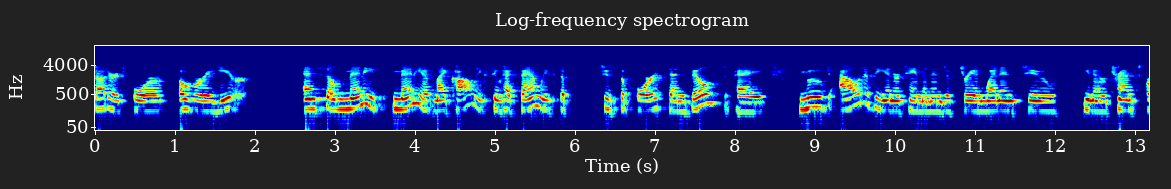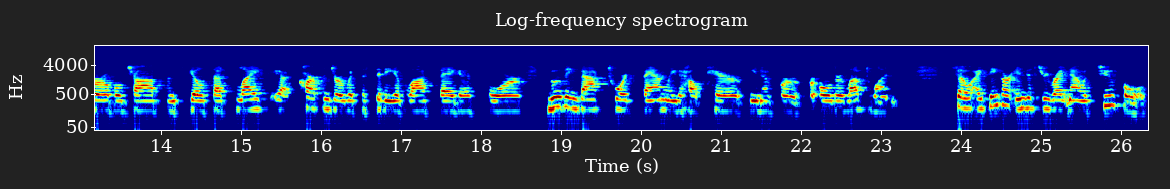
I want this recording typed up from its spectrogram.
shuttered for over a year. And so many, many of my colleagues who had families to, to support and bills to pay moved out of the entertainment industry and went into, you know, transferable jobs and skill sets like uh, carpenter with the city of Las Vegas or moving back towards family to help care, you know, for, for older loved ones. So I think our industry right now is twofold.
